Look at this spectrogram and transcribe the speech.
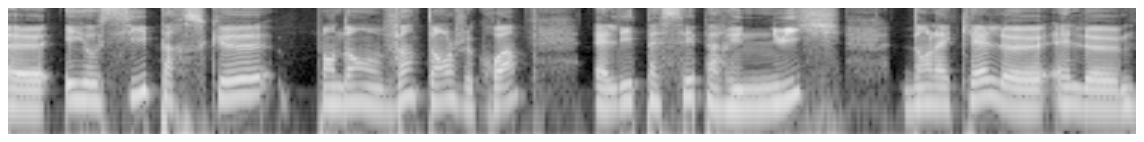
et aussi parce que pendant 20 ans, je crois, elle est passée par une nuit dans laquelle elle,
